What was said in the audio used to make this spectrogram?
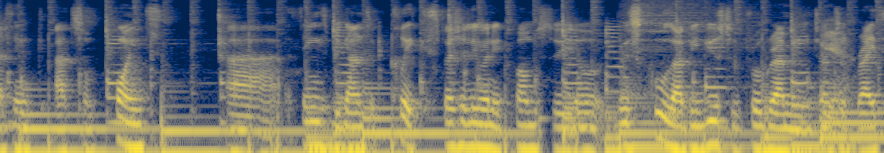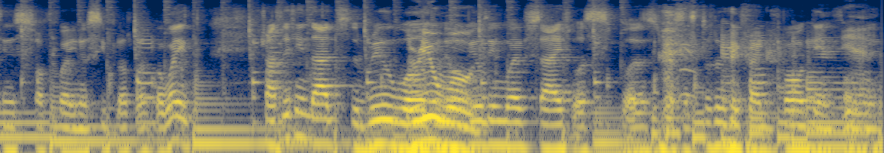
I think at some point. Uh, things began to click, especially when it comes to you know with school. I've been used to programming in terms Yeah. of writing software, you know C++. But when it translating that to the real world, Real you know, world. building websites was was was a totally different ball game for Yeah. me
